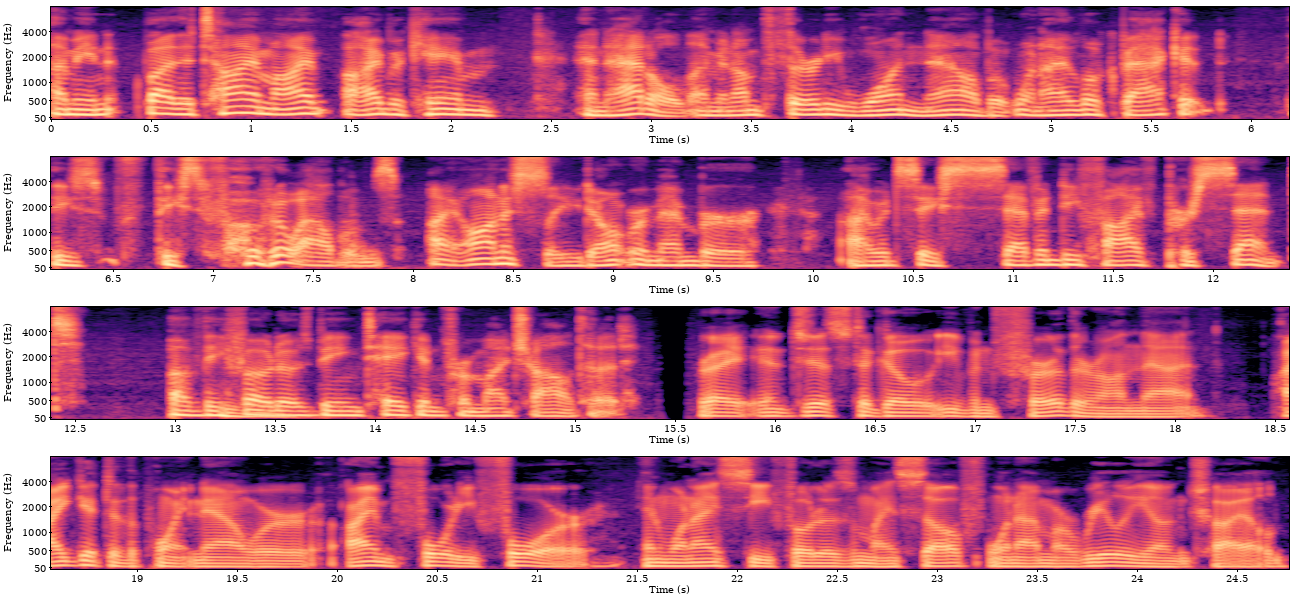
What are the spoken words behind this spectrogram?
I mean, by the time I I became an adult. I mean, I'm 31 now, but when I look back at these these photo albums, I honestly don't remember. I would say 75 percent of the mm-hmm. photos being taken from my childhood. Right, and just to go even further on that, I get to the point now where I'm 44, and when I see photos of myself when I'm a really young child,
